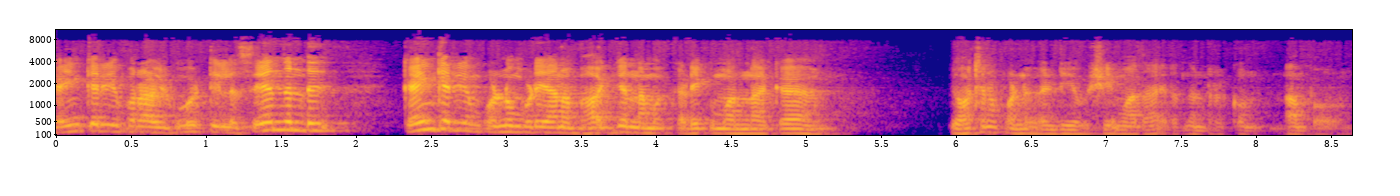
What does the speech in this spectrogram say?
கைங்கரிய பராள் கோட்டியில சேர்ந்துண்டு கைங்கரியம் பண்ணும்படியான பாக்கியம் நமக்கு கிடைக்குமான்னாக்க யோசனை பண்ண வேண்டிய விஷயமா தான் இருந்துட்டு இருக்கும் நாம் போவோம்.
